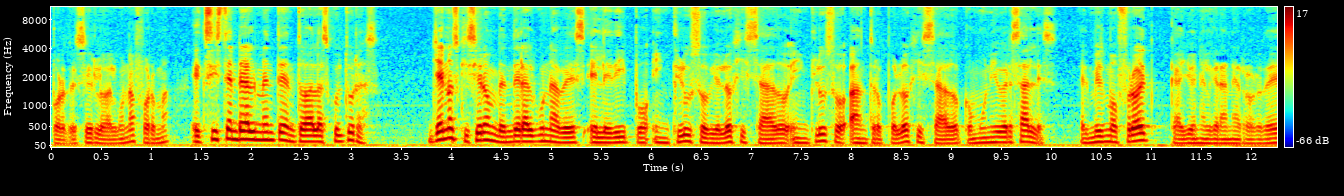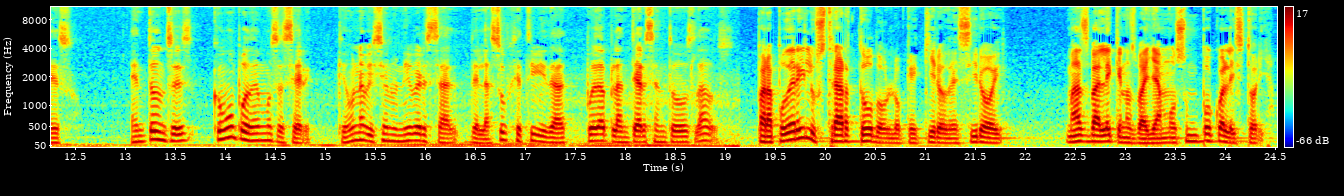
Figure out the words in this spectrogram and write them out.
por decirlo de alguna forma, existen realmente en todas las culturas? Ya nos quisieron vender alguna vez el Edipo incluso biologizado e incluso antropologizado como universales. El mismo Freud cayó en el gran error de eso. Entonces, ¿cómo podemos hacer que una visión universal de la subjetividad pueda plantearse en todos lados? Para poder ilustrar todo lo que quiero decir hoy, más vale que nos vayamos un poco a la historia.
